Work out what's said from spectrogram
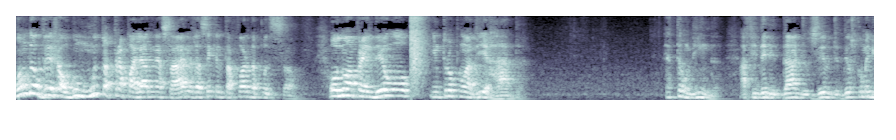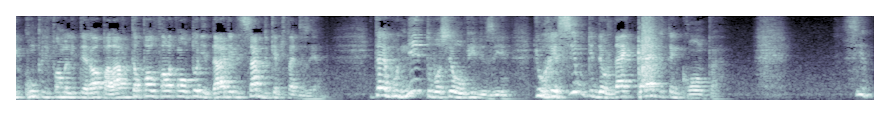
Quando eu vejo algum muito atrapalhado nessa área, eu já sei que ele está fora da posição. Ou não aprendeu, ou entrou para uma via errada. É tão linda a fidelidade, o zelo de Deus, como ele cumpre de forma literal a palavra. Então Paulo fala com autoridade, ele sabe do que ele está dizendo. Então é bonito você ouvir dizer que o recibo que Deus dá é crédito em conta. Se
